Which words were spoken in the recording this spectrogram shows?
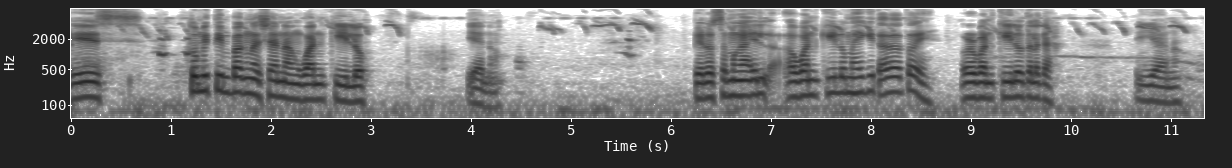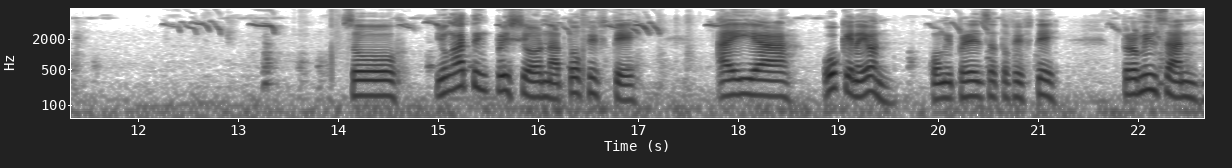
is tumitimbang na siya ng 1 kilo. Yan o. Pero sa mga il- ah, 1 kilo mahigit ata to eh. Or 1 kilo talaga. Yan o. So, yung ating presyo na 250 ay ah, okay na yon kung i-pared sa 250. Pero minsan,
